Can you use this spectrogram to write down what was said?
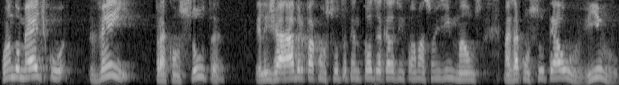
Quando o médico vem para a consulta, ele já abre para a consulta tendo todas aquelas informações em mãos. Mas a consulta é ao vivo,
